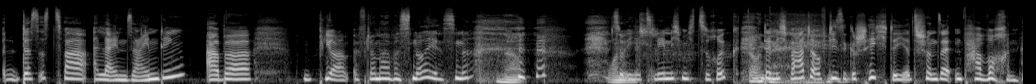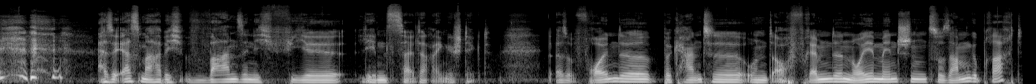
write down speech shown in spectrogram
das ist zwar allein sein Ding, aber ja, öfter mal was Neues, ne? ja. so, Und- jetzt lehne ich mich zurück, denn ich warte auf diese Geschichte jetzt schon seit ein paar Wochen. Also erstmal habe ich wahnsinnig viel Lebenszeit da reingesteckt. Also Freunde, Bekannte und auch fremde, neue Menschen zusammengebracht.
